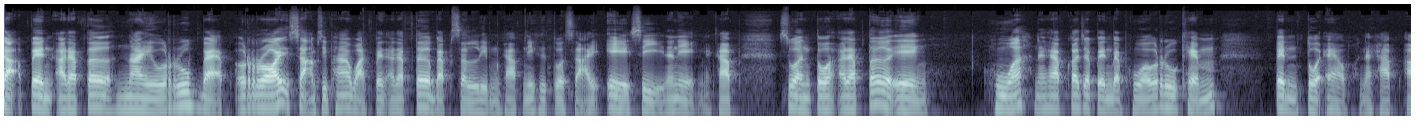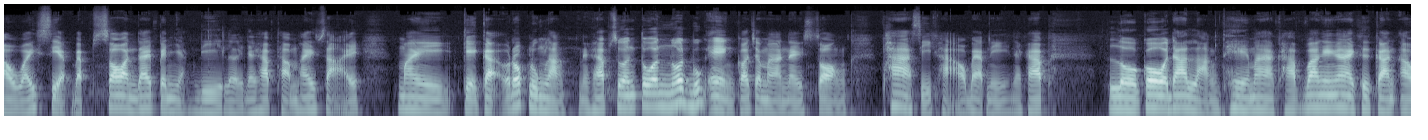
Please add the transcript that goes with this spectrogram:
จะเป็นอะแดปเตอร์ในรูปแบบ 135 วัตต์เป็นอะแดปเตอร์แบบสลิมครับ นี่คือตัวสาย AC นั่นเองนะครับ ส่วนตัวอะแดปเตอร์เอง หัวนะครับก็จะเป็นแบบหัวรูเข็มเป็นตัว L นะครับ เอาไว้เสียบแบบซ่อนได้เป็นอย่างดีเลยนะครับทำให้สายไม่เกะกะรกลุงลังนะครับ ส่วนตัวโน้ตบุ๊กเองก็จะมาในซองผ้าสีขาวแบบนี้นะครับโลโก้ด้านหลังเท่มากครับ ว่าง่ายๆ คือการเอา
